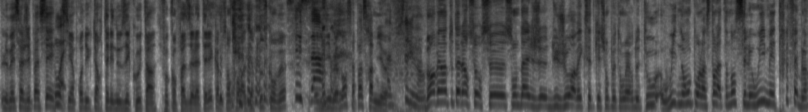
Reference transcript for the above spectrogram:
Le message est passé. Ouais. Si un producteur télé nous écoute, hein, il faut qu'on fasse de la télé, comme ça on pourra dire tout ce qu'on veut. C'est ça. Et visiblement, ça passera mieux. Absolument. Bon, on reviendra tout à l'heure sur ce sondage du jour avec cette question peut-on rire de tout? Oui, non, pour l'instant la tendance c'est le oui, mais très faible. hein.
